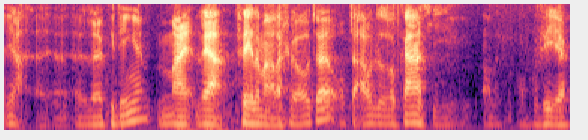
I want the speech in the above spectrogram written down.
ja, eh, leuke dingen. Maar ja, vele malen groter. Op de oude locatie had ik ongeveer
